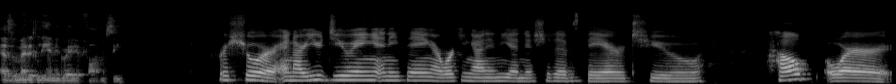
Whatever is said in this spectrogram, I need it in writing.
as a medically integrated pharmacy. For sure. And are you doing anything or working on any initiatives there to help or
